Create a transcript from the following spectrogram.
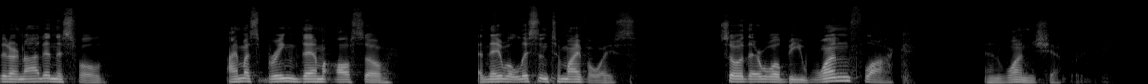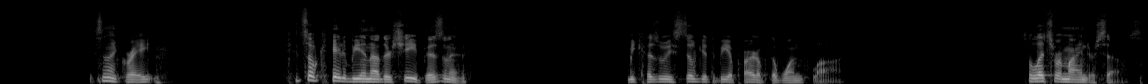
that are not in this fold. I must bring them also, and they will listen to my voice. So there will be one flock and one shepherd. Isn't that great? It's okay to be another sheep, isn't it? Because we still get to be a part of the one flock. So let's remind ourselves.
